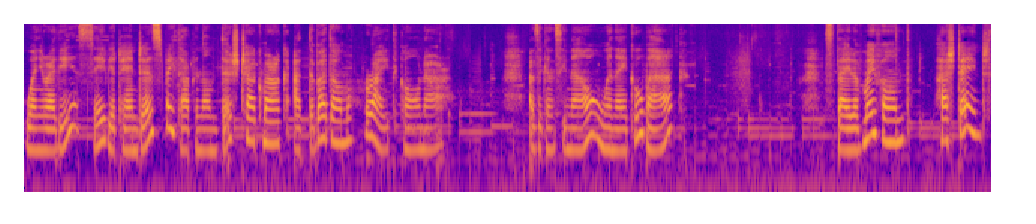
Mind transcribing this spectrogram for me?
When you're ready, save your changes by tapping on this check mark at the bottom right corner. As you can see now, when I go back, style of my font has changed.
